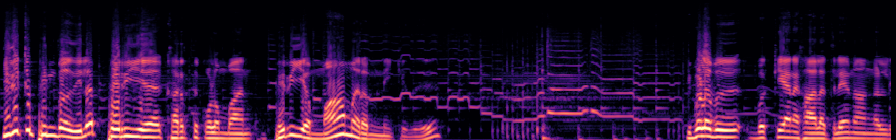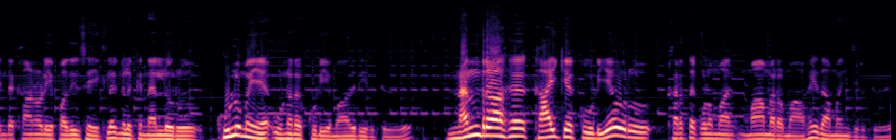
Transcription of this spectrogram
இதுக்கு பின்பகுதியில பெரிய கருத்து குழம்பான் பெரிய மாமரம் நிக்குது. இவ்வளவு வெக்கையான காலத்திலே நாங்கள் இந்த காணொலியை பதிவு செய்யல எங்களுக்கு நல்ல ஒரு குளுமையை உணரக்கூடிய மாதிரி இருக்குது. நன்றாக காய்க்கக்கூடிய ஒரு கருத்த குளமான் மாமரமாக இது அமைஞ்சிருக்குது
